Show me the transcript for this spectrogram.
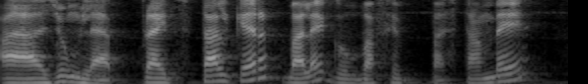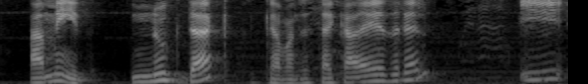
a jungla Pride Stalker, ¿vale? que ho va fer bastant bé. A mid, Nukdak, que abans estava a Edrel. I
